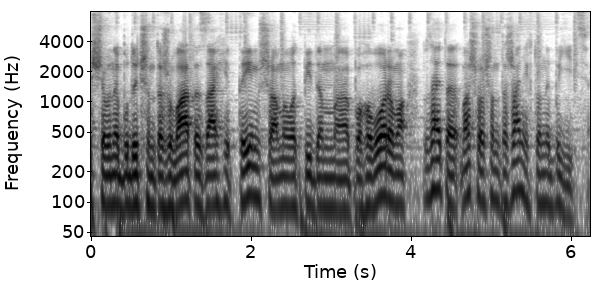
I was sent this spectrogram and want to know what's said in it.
що вони будуть шантажувати захід тим, що ми от підемо поговоримо. Ну знаєте, вашого шантажа ніхто не боїться.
